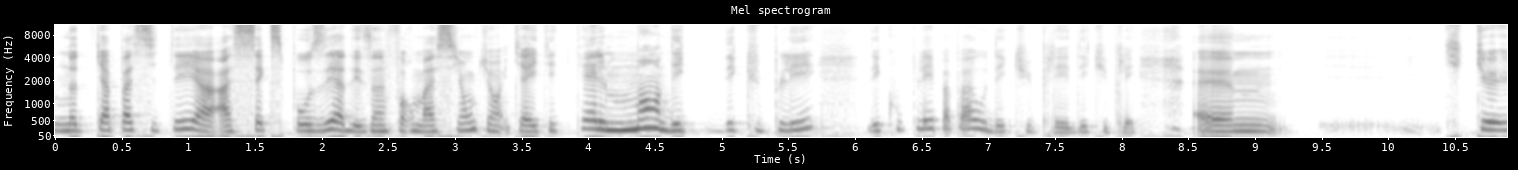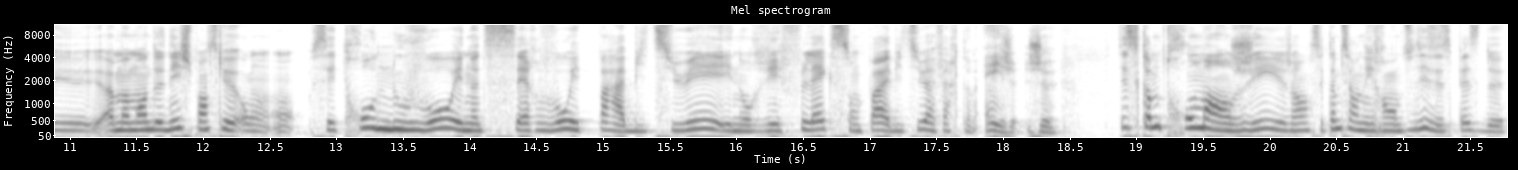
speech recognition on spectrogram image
notre capacité à, s'exposer à des informations qui, ont, qui a été tellement décuplée, découplée, papa, ou décuplée, décuplée. Euh, que, à un moment donné, je pense que c'est trop nouveau et notre cerveau est pas habitué et nos réflexes sont pas habitués à faire comme, hey, je, je... c'est comme trop manger, genre, c'est comme si on est rendu des espèces de,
